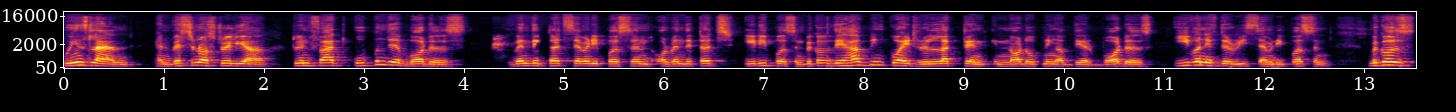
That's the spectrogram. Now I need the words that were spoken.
queensland and western australia to in fact open their borders when they touch 70% or when they touch 80% because they have been quite reluctant in not opening up their borders even if they reach 70% because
